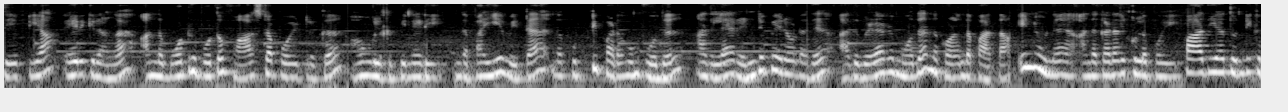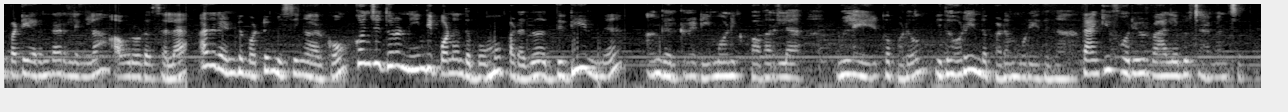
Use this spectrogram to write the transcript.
சேஃப்டியா ஏறிக்கிறாங்க. அந்த மோட்டர் போட்டும் ஃபாஸ்டா போயிட்டு இருக்கு அவங்களுக்கு பின்னாடி இந்த பையன் விட்ட இந்த குட்டி படவும் போது அதுல ரெண்டு பேரோடது அது விழறும் போது அந்த குழந்தை பார்த்தா இன்னொன்னு அந்த கடலுக்குள்ள போய் பாதியா துண்டிக்கப்பட்டு இறந்தாரு இல்லைங்களா? அவரோட சிலை. அது ரெண்டு மட்டும் மிஸ்ஸிங்கா இருக்கும். கொஞ்ச தூரம் நீந்தி போன அந்த பொம்மை படகு திடீர்னு அங்க இருக்கிற டிமானிக் பவர்ல உள்ள இழுக்கப்படும். இதோட இந்த படம் முடியுதுங்க. Thank you for your valuable time and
